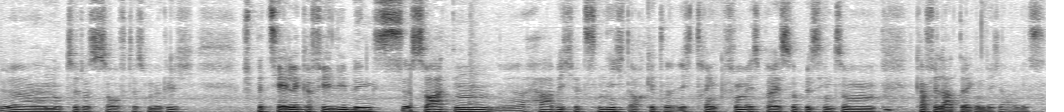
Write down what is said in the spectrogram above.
äh, nutze das so oft als möglich. Spezielle Kaffee-Lieblingssorten äh, habe ich jetzt nicht. Auch ich trinke vom Espresso bis hin zum Kaffee Latte eigentlich alles.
